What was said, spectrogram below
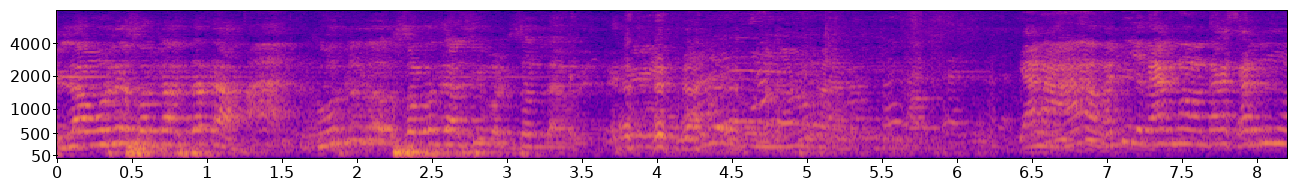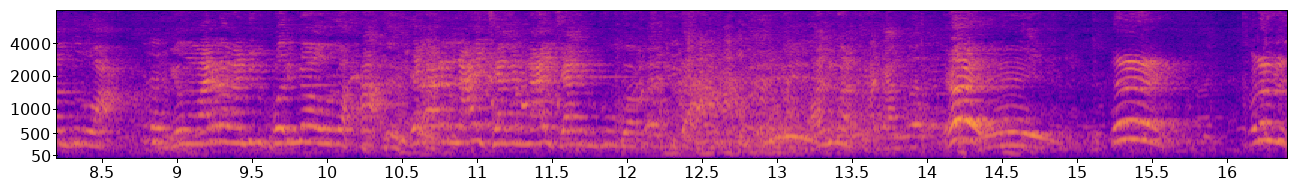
எல்லா ஊர்லயும் சொன்னாரு தானே ஊர்ல சொல்றது அசிங்கப்பட்டு சொன்னாரு ஏன்னா வண்டியில வேகமா வந்தாங்க சரணுன்னு வந்துருவான். இவன் வர்ற வண்டிக்கு பொறுமையா வருவான். எல்லாரும் நாய் சாகர் நாய் சாகர் கூப்பிடுவாங்க. ஏய் ஏய் கடவுளே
